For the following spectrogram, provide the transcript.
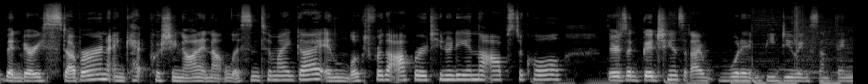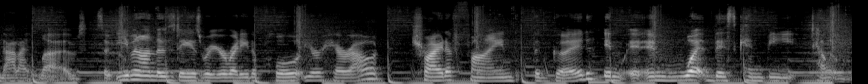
been very stubborn and kept pushing on and not listened to my gut and looked for the opportunity in the obstacle, there's a good chance that I wouldn't be doing something that I loved. So, even on those days where you're ready to pull your hair out, try to find the good in, in what this can be telling you.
